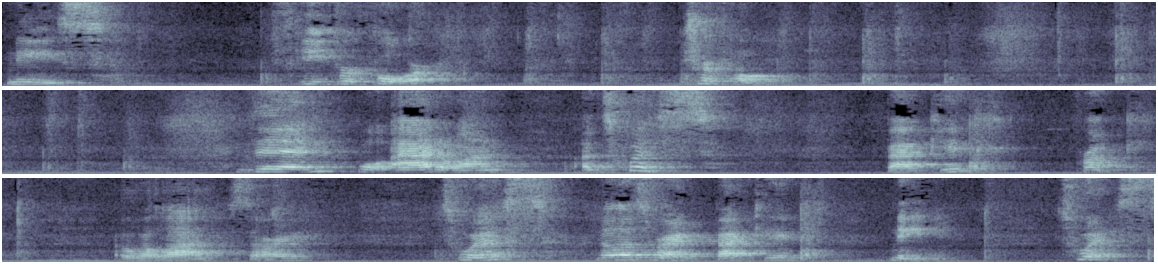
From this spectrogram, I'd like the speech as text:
knees, ski for four, triple. Then we'll add on a twist. Back kick, front kick. Oh, I lied, sorry. Twist, no, that's right, back kick, knee, twist,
